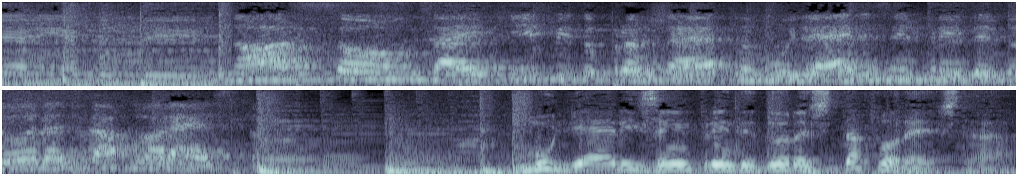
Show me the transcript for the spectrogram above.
querem é poder. Nós somos a equipe do projeto Mulheres Empreendedoras da Floresta. Mulheres Empreendedoras da Floresta.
